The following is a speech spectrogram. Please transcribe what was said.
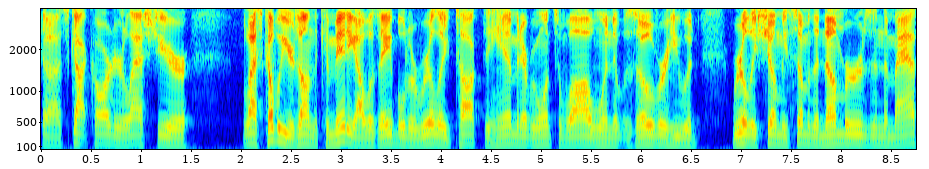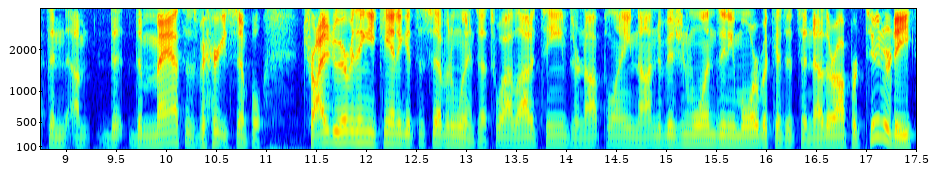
uh, Scott Carter last year, last couple years on the committee, I was able to really talk to him, and every once in a while, when it was over, he would really show me some of the numbers and the math. And um, the the math is very simple. Try to do everything you can to get to seven wins. That's why a lot of teams are not playing non-division ones anymore because it's another opportunity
